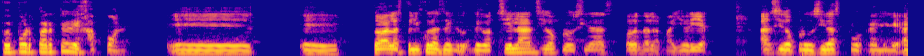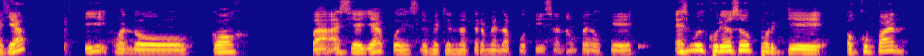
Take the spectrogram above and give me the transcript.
fue por parte de Japón. Eh, eh, todas las películas de, Godzilla han sido producidas, bueno, la mayoría han sido producidas eh, allá. Y cuando Kong va hacia allá, pues le meten una tremenda putiza, ¿no? Pero que es muy curioso porque ocupan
